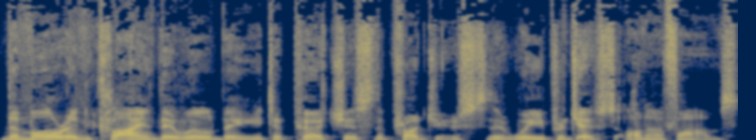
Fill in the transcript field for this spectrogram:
the more inclined they will be to purchase the produce that we produce on our farms.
